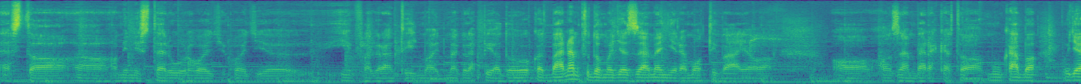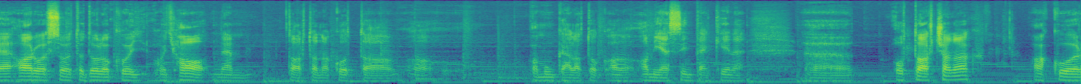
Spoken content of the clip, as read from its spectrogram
ezt a, a, a miniszter úr, hogy, hogy inflagrant így majd meglepi a dolgokat. Bár nem tudom, hogy ezzel mennyire motiválja a, a, az embereket a munkába. Ugye arról szólt a dolog, hogy, hogy ha nem tartanak ott a, a, a munkálatok, a, amilyen szinten kéne ö, ott tartsanak, akkor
